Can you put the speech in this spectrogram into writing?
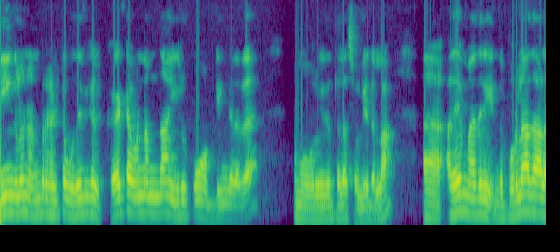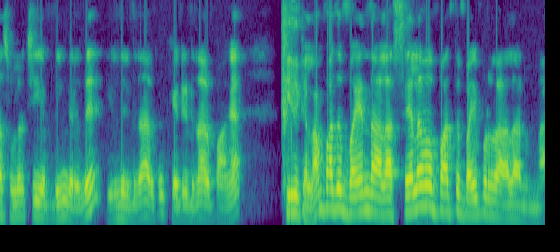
நீங்களும் நண்பர்கள்ட்ட உதவிகள் கேட்ட வண்ணம் தான் இருக்கும் அப்படிங்கிறத நம்ம ஒரு விதத்துல சொல்லிடலாம். அதே மாதிரி இந்த பொருளாதார சுழற்சி அப்படிங்கிறது இருந்துகிட்டு தான் இருக்கும் கேட்டுக்கிட்டு தான் இருப்பாங்க. இதுக்கெல்லாம் பார்த்து பயந்த ஆளா செலவை பார்த்து பயப்படுற ஆளா நம்ம?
